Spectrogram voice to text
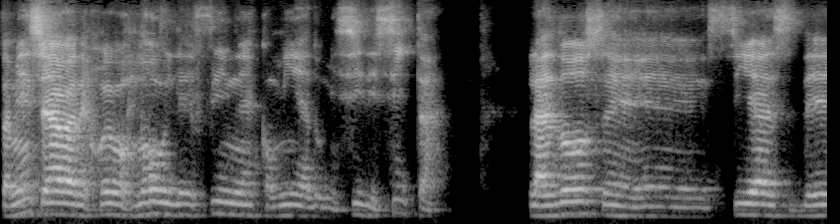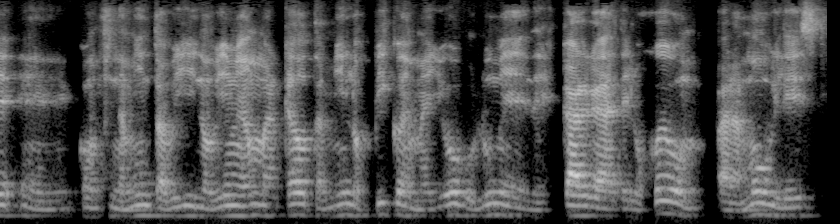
También se habla de juegos móviles, fines, comida, domicilio y cita. Las dos eh, días de eh, confinamiento abril y noviembre han marcado también los picos de mayor volumen de descargas de los juegos para móviles,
